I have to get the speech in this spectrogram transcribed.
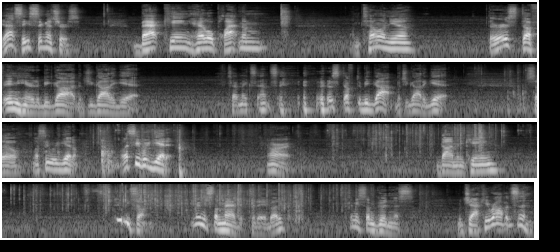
Yeah, see, signatures. Bat King, Halo Platinum. I'm telling you, there is stuff in here to be got, but you got to get. Does that make sense? there is stuff to be got, but you got to get. So let's see if we get them. Let's see if we get it. All right. Diamond King. Do me something. Give me some magic today, buddy. Give me some goodness. Jackie Robinson.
